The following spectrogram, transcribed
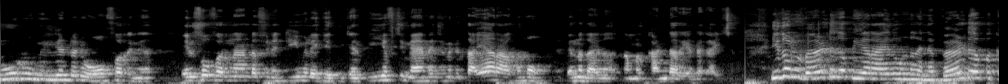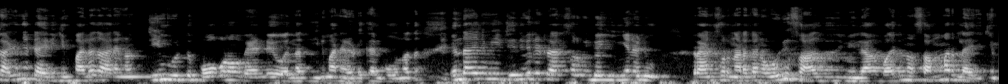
നൂറ് മില്യന്റെ ഒരു ഓഫറിന് എൽസോ ഫെർണാണ്ടസിനെ ടീമിലേക്ക് എത്തിക്കാൻ പി എഫ് സി മാനേജ്മെന്റ് തയ്യാറാകുമോ എന്നതാണ് നമ്മൾ കണ്ടറിയേണ്ട കാഴ്ച. ഇതൊരു വേൾഡ് കപ്പ് ഇയർ ആയതുകൊണ്ട് തന്നെ വേൾഡ് കപ്പ് കഴിഞ്ഞിട്ടായിരിക്കും പല താരങ്ങളും ടീം വിട്ടു പോകണോ വേണ്ടയോ എന്ന തീരുമാനം എടുക്കാൻ പോകുന്നത്. എന്തായാലും ഈ ജനുവരി ട്രാൻസ്ഫർ വിൻഡോയിൽ ഇങ്ങനൊരു ട്രാൻസ്ഫർ നടക്കാൻ ഒരു സാധ്യതയുമില്ല. വരുന്ന സമ്മറിലായിരിക്കും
